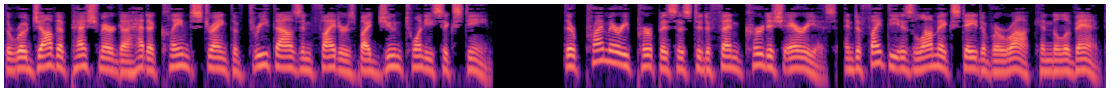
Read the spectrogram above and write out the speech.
the Rojava Peshmerga had a claimed strength of 3,000 fighters by June 2016. Their primary purpose is to defend Kurdish areas, and to fight the Islamic State of Iraq and the Levant.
